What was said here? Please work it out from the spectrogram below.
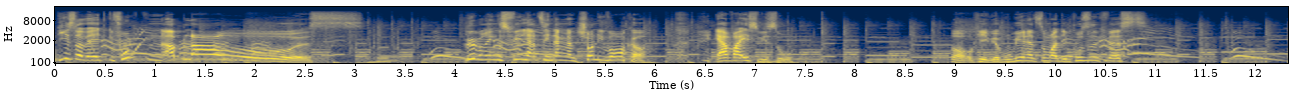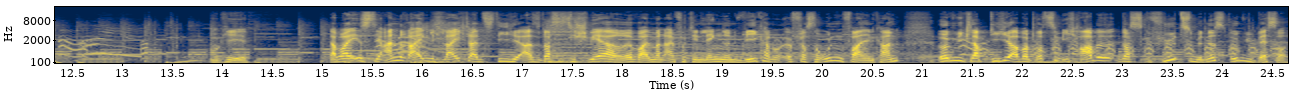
dieser Welt gefunden. Applaus! Übrigens, vielen herzlichen Dank an Johnny Walker. Er weiß wieso. So, okay, wir probieren jetzt nochmal die Puzzle-Quest. Okay. Dabei ist die andere eigentlich leichter als die hier. Also das ist die schwerere, weil man einfach den längeren Weg hat und öfters nach unten fallen kann. Irgendwie klappt die hier aber trotzdem, ich habe das Gefühl zumindest, irgendwie besser.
